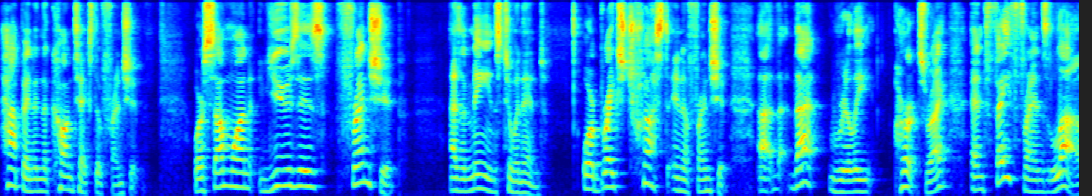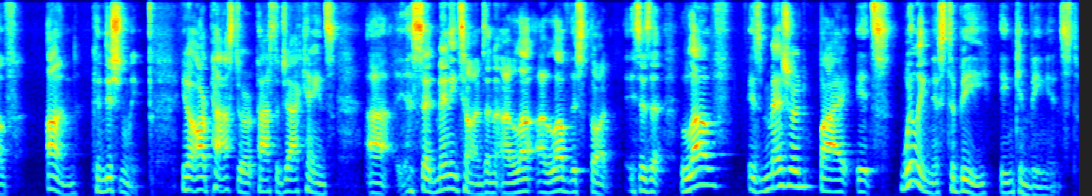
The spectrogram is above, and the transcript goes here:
happen in the context of friendship, where someone uses friendship as a means to an end or breaks trust in a friendship. Uh, th- that really hurts, right? And faith friends love unconditionally. You know, our pastor, Pastor Jack Haynes, uh, has said many times, and I, lo- I love this thought. He says that love is measured by its willingness to be inconvenienced.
